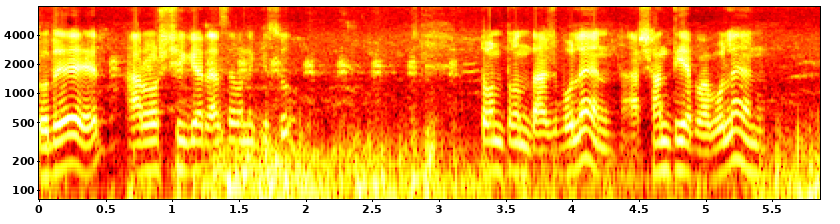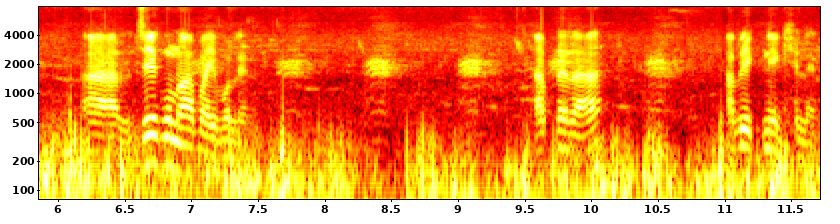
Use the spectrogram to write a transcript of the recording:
তোদের আরও শিকার আছে অনেক কিছু। টনটন দাস বলেন, আর শান্তি আপা বলেন, আর যে কোনো আপাই বলেন। আপনারা আবেগ নিয়ে খেলেন।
